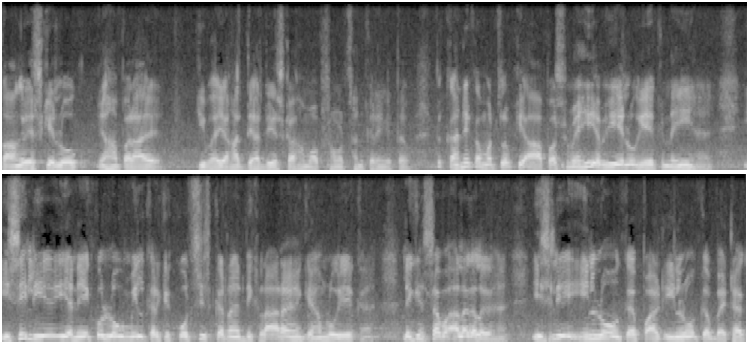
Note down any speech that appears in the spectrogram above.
कांग्रेस के लोग यहाँ पर आए कि भाई यहाँ देश का हम आप समर्थन करेंगे तब। तो कहने का मतलब कि आपस में ही अभी ये लोग एक नहीं हैं। इसीलिए अनेकों लोग मिल करके कोशिश कर रहे हैं, दिखला रहे हैं कि हम लोग एक हैं, लेकिन सब अलग अलग हैं। इसलिए इन लोगों का पार्टी, इन लोगों का बैठक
